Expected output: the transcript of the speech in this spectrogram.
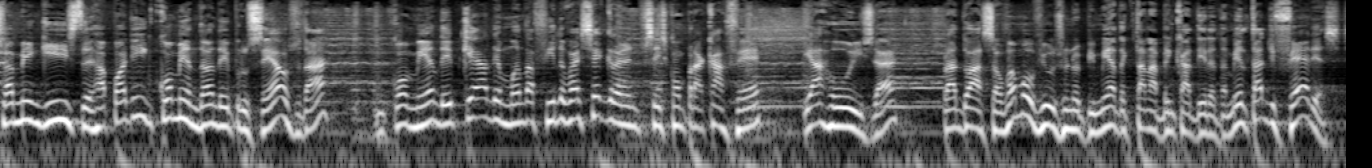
Flamenguista, já pode ir encomendando aí pro Celso, tá? Encomenda aí, porque a demanda da fila vai ser grande pra vocês comprar café e arroz, tá? Pra doação. Vamos ouvir o Júnior Pimenta, que tá na brincadeira também. Ele tá de férias,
